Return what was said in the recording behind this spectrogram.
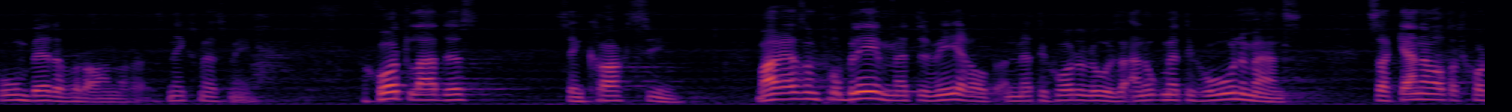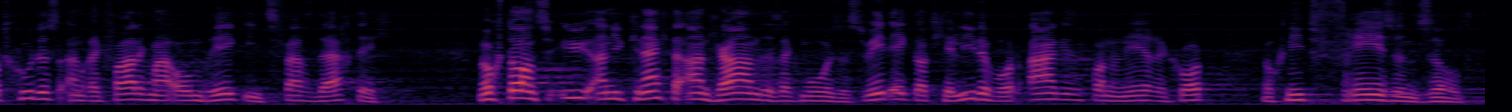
Gewoon bidden voor de anderen. Er is niks mis mee. God laat dus zijn kracht zien. Maar er is een probleem met de wereld en met de goddelozen en ook met de gewone mens. Ze erkennen wel dat God goed is en rechtvaardig, maar ontbreekt iets. Vers 30. Nochtans, u en uw knechten aangaande, zegt Mozes, weet ik dat lieden voor het aangezicht van de Heere God nog niet vrezen zult.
